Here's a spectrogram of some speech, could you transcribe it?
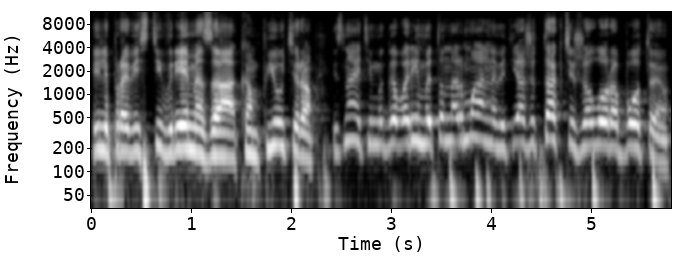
или провести время за компьютером. И знаете, мы говорим, это нормально, ведь я же так тяжело работаю,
